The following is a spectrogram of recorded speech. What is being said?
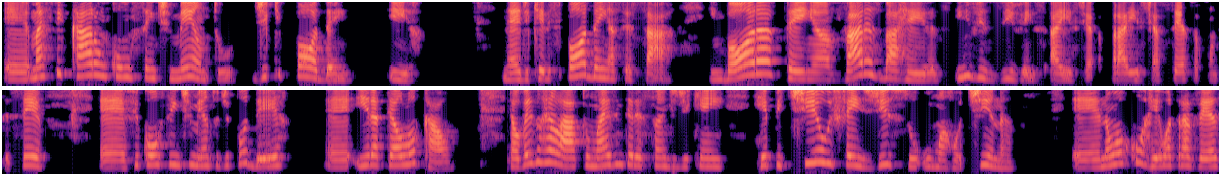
é, mas ficaram com o sentimento de que podem ir, né, de que eles podem acessar, embora tenha várias barreiras invisíveis para este acesso acontecer, é, ficou o sentimento de poder é, ir até o local. Talvez o relato mais interessante de quem repetiu e fez disso uma rotina é, não ocorreu através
